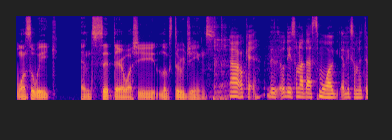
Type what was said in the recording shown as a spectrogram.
once a week and sit there while she looks through jeans. Ja, okej. Det, och det är sådana där små, liksom lite,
